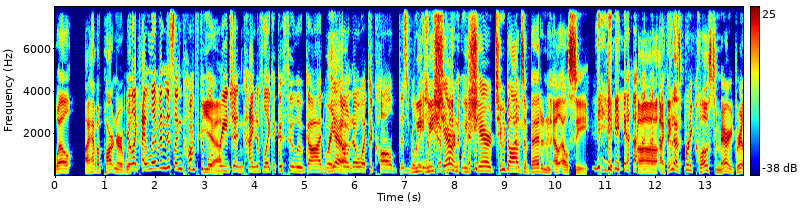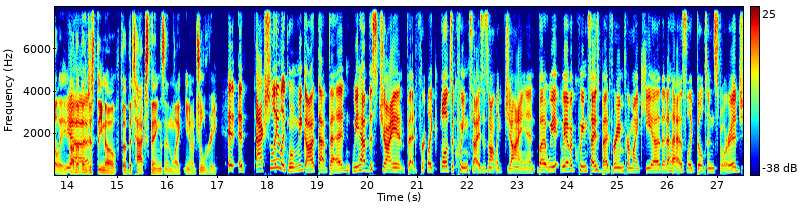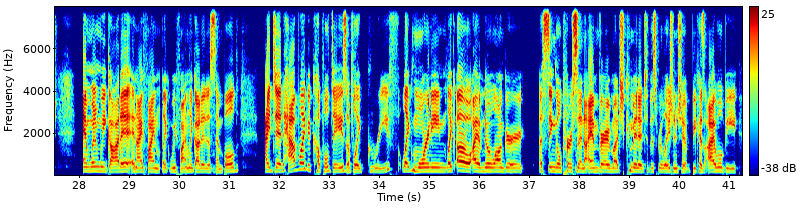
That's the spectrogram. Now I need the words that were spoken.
"Well, I have a partner with." You're like, I live in this uncomfortable Yeah. region, kind of like a Cthulhu god, where Yeah. I don't know what to call this we relationship. we share an, we share two dogs, a bed, and an LLC. yeah. Uh, I think that's pretty close to married, really. Other than just you know the, the tax things and like you know jewelry. It, it actually like when we got that bed, we have this giant bed frame. Like, well, it's a queen size. It's not like giant, but we we have a queen size bed frame from IKEA that has like built-in storage. And when we got it, and I find like we finally got it assembled, I did have like a couple days of like grief, like mourning, like oh, I am no longer a single person. I am very much committed to this relationship because I will be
